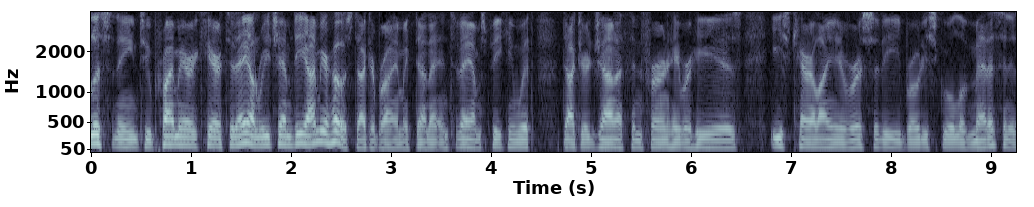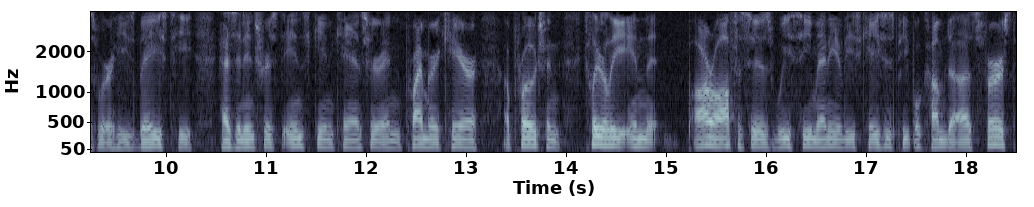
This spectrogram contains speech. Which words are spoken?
listening to Primary Care Today on ReachMD. I'm your host, Dr. Brian McDonough, and today I'm speaking with Dr. Jonathan Firnhaber. He is East Carolina University Brody School of Medicine is where he's based. He has an interest in skin cancer and primary care approach, and clearly in the, our offices, we see many of these cases. People come to us first.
